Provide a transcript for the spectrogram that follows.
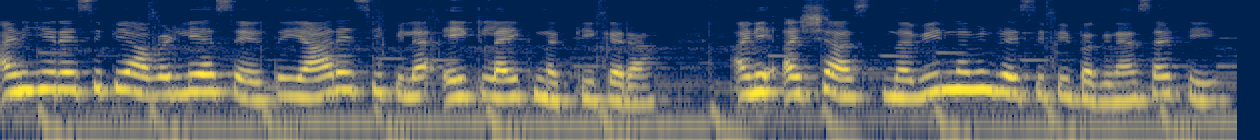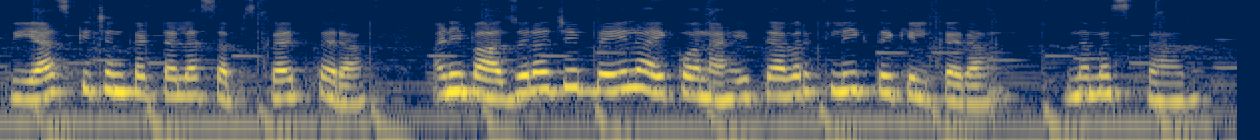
आणि ही रेसिपी आवडली असेल तर या रेसिपीला एक लाईक नक्की करा. आणि अशाच नवीन नवीन रेसिपी बघण्यासाठी प्रियाज किचन कट्टाला सबस्क्राईब करा. आणि बाजूला जे बेल आयकॉन आहे त्यावर क्लिक देखील करा. नमस्कार.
